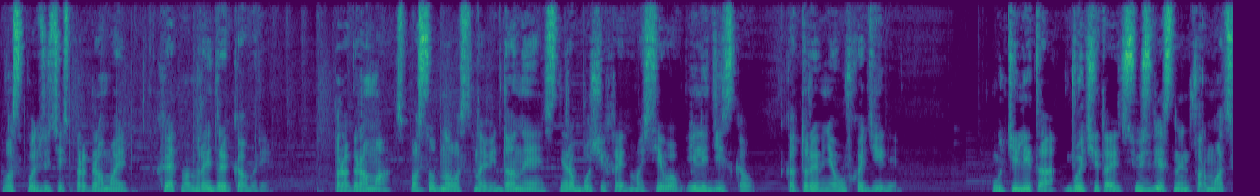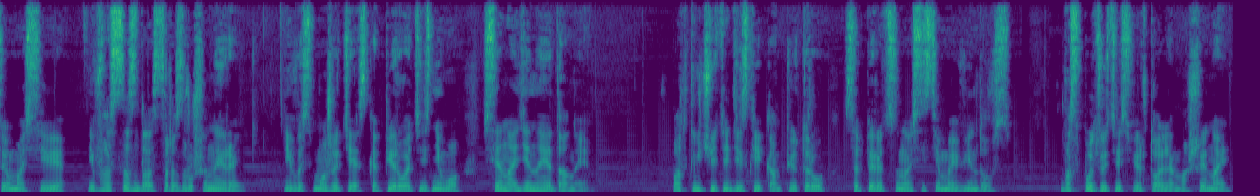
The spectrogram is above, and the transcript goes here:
воспользуйтесь программой Hetman RAID Recovery. Программа способна восстановить данные с нерабочих RAID массивов или дисков, которые в него входили, Утилита вычитает всю известную информацию о массиве и воссоздаст разрушенный RAID, и вы сможете скопировать из него все найденные данные. Подключите диски к компьютеру с операционной системой Windows. Воспользуйтесь виртуальной машиной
